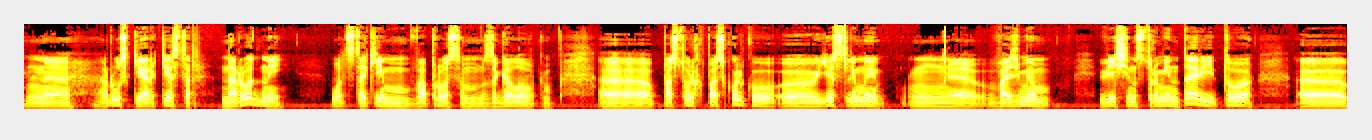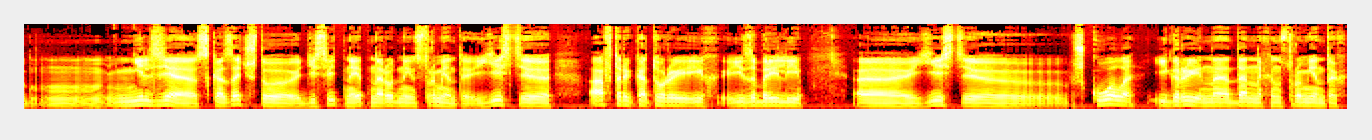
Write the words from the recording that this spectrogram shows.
э, «Русский оркестр народный», вот с таким вопросом, заголовком. Э, постольку, поскольку, э, если мы э, возьмем весь инструментарий, то нельзя сказать, что действительно это народные инструменты. Есть авторы, которые их изобрели, есть э, школа игры на данных инструментах.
